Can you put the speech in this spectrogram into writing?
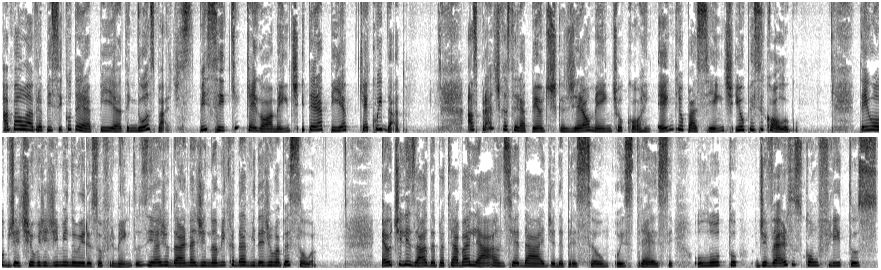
a palavra psicoterapia tem duas partes: psique, que é igual a mente, e terapia, que é cuidado. As práticas terapêuticas geralmente ocorrem entre o paciente e o psicólogo tem o objetivo de diminuir os sofrimentos e ajudar na dinâmica da vida de uma pessoa. É utilizada para trabalhar a ansiedade, a depressão, o estresse, o luto, diversos conflitos,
